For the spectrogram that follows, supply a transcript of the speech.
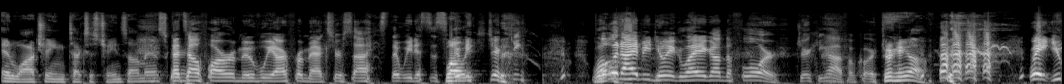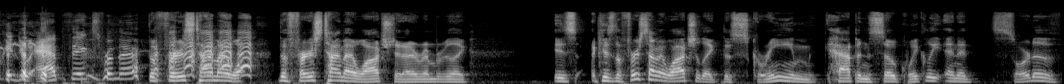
and watching Texas Chainsaw Massacre That's how far removed we are from exercise that we just assume Well, he's jerking. what would I be doing laying on the floor? Jerking off, of course. jerking off Wait, you can do ab things from there? the first time I wa- the first time I watched it I remember being like is because the first time I watched it like the scream happens so quickly and it sort of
